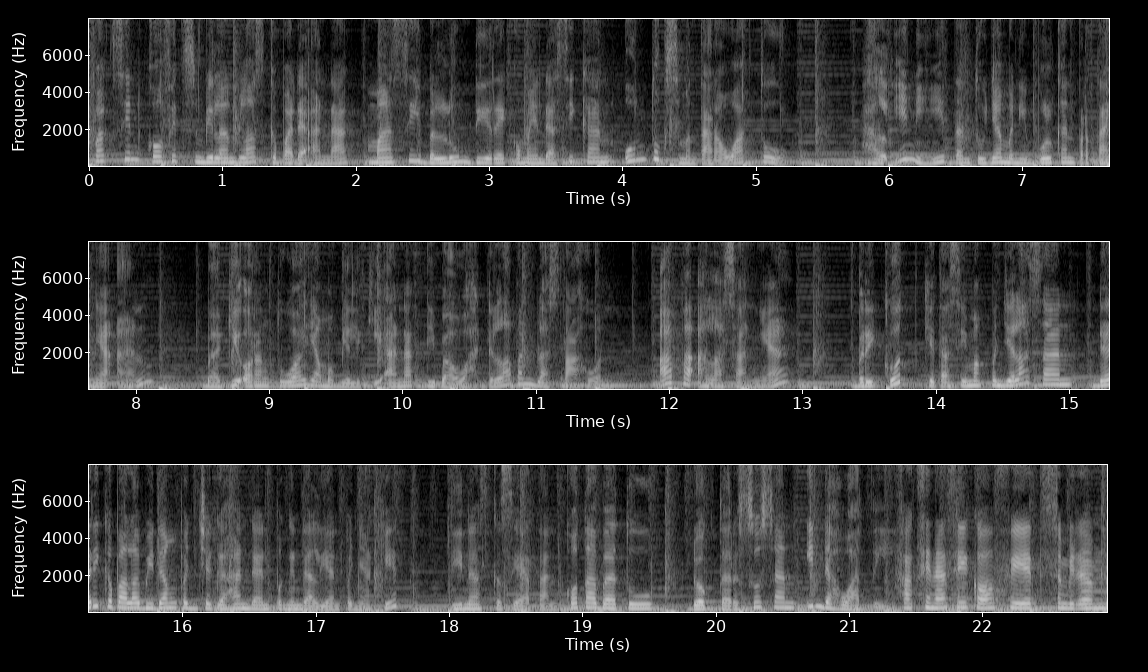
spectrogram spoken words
vaksin COVID-19 kepada anak masih belum direkomendasikan untuk sementara waktu. Hal ini tentunya menimbulkan pertanyaan bagi orang tua yang memiliki anak di bawah 18 tahun. Apa alasannya? Berikut kita simak penjelasan dari Kepala Bidang Pencegahan dan Pengendalian Penyakit Dinas Kesehatan Kota Batu, Dr. Susan Indahwati. Vaksinasi COVID-19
